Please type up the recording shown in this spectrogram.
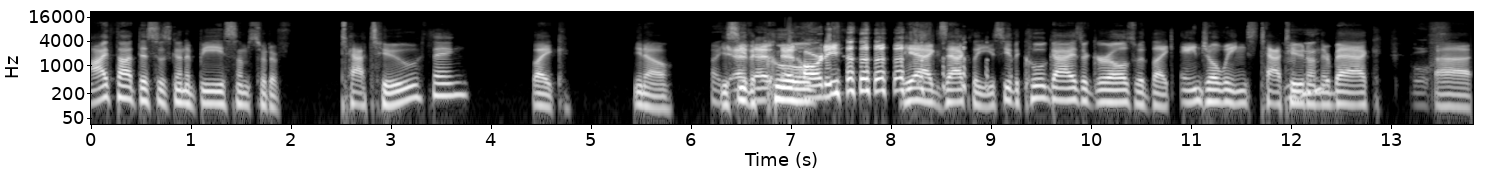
I thought this was going to be some sort of tattoo thing. Like, you know, you see the Ed- Ed- Ed cool- Hardy. yeah, exactly. You see the cool guys or girls with like angel wings tattooed on Mhm. their back. Uh,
